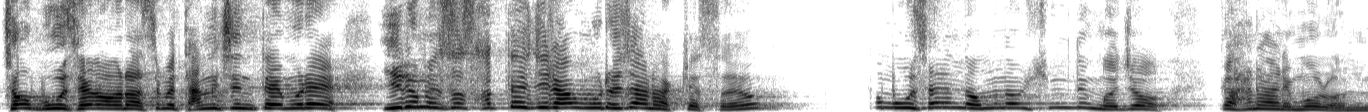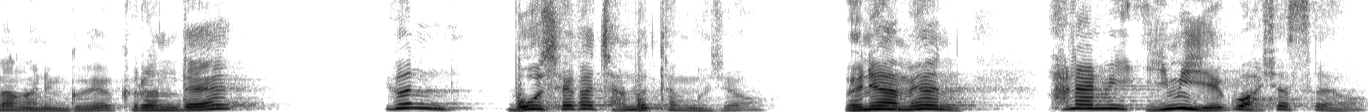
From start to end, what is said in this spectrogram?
저 모세가 와놨으면 당신 때문에 이러면서 삿대질하고 그러지 않았겠어요? 그러니까 모세는 너무너무 힘든 거죠. 그러니까 하나님을 원망하는 거예요? 그런데 이건 모세가 잘못한 거죠. 왜냐하면 하나님이 이미 예고하셨어요.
